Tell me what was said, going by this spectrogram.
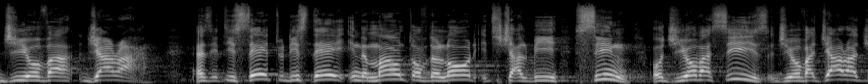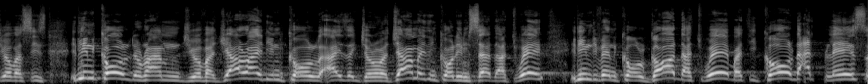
Jehovah Jireh. As it is said to this day, in the mount of the Lord it shall be seen, or Jehovah sees, Jehovah Jireh, Jehovah sees. He didn't call the ram Jehovah Jireh, he didn't call Isaac Jehovah Jireh, he didn't call himself that way, he didn't even call God that way, but he called that place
